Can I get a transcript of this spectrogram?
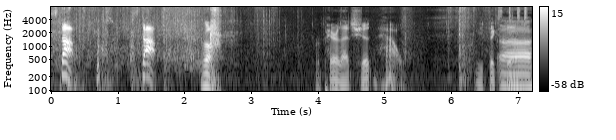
Stop. Stop. Ugh. Repair that shit. How? You fix the. Uh,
